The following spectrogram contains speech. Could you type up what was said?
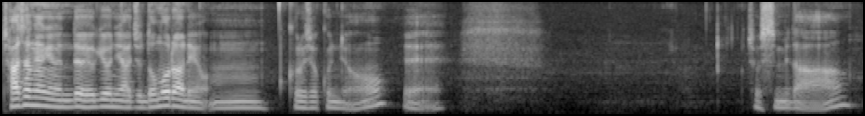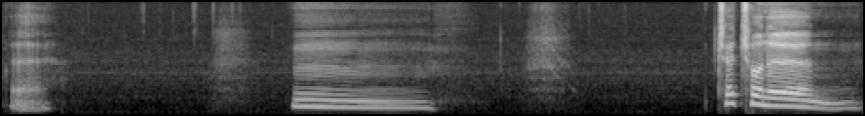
좌성향이었는데 오니 아주 노멀하네요. 음, 그러셨군요. 예. 좋습니다. 예. 음, 최초는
